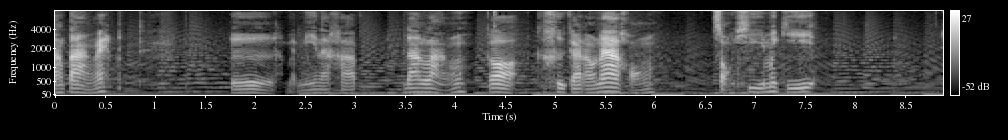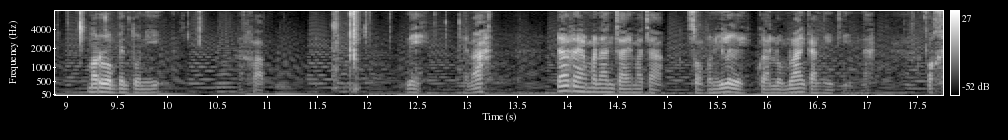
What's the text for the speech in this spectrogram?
ต่างๆไหม เออ แบบนี้นะครับ ด้านหลังก็คือการเอาหน้าของ 2 คีย์เมื่อกี้ มารวมเป็นตัวนี้นะครับ นี่ เห็นปะได้แรงบันดาลใจมาจาก 2 ตัวนี้เลย การรวมร่างกันจริงๆนะ โอเค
